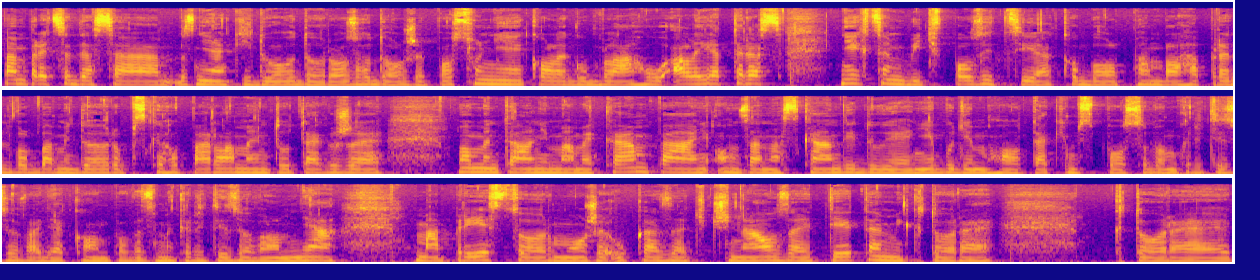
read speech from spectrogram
Pán predseda sa z nejakých dôvodov rozhodol, že posunie kolegu Blahu, ale ja teraz nechcem byť v pozícii, ako bol pán Blaha pred voľbami do Európskeho parlamentu, takže momentálne máme kampaň, on za nás kandiduje, nebudem ho takým spôsobom kritizovať, ako on povedzme kritizoval mňa mňa má priestor, môže ukázať, či naozaj tie témy, ktoré, ktoré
